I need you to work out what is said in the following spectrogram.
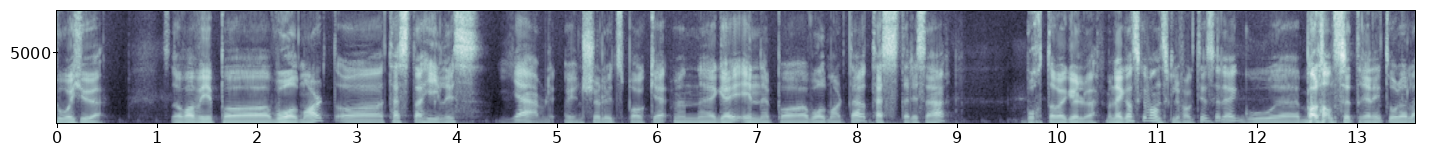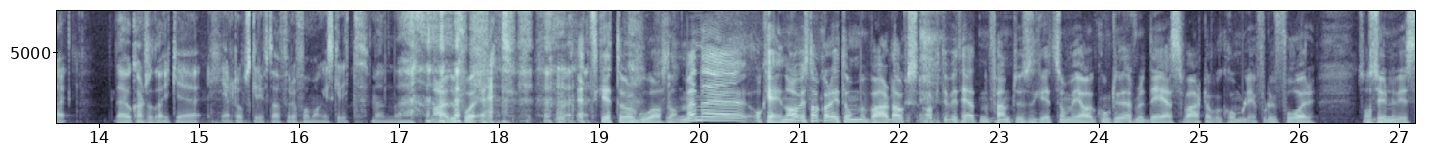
22. Så da var vi på Walmart og testa Heelys. Jævlig Unnskyld utspråket, men eh, gøy. Inne på Walmart der. Teste disse her. Bortover gulvet. Men det er ganske vanskelig, faktisk. Det er god eh, balansetrening, tror du eller ei. Det er jo kanskje da ikke helt oppskrifta for å få mange skritt, men Nei, du får ett, ett skritt og god avstand. Men eh, ok, nå har vi snakka litt om hverdagsaktiviteten 5000 skritt, som vi har konkludert med det er svært overkommelig. For du får sannsynligvis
